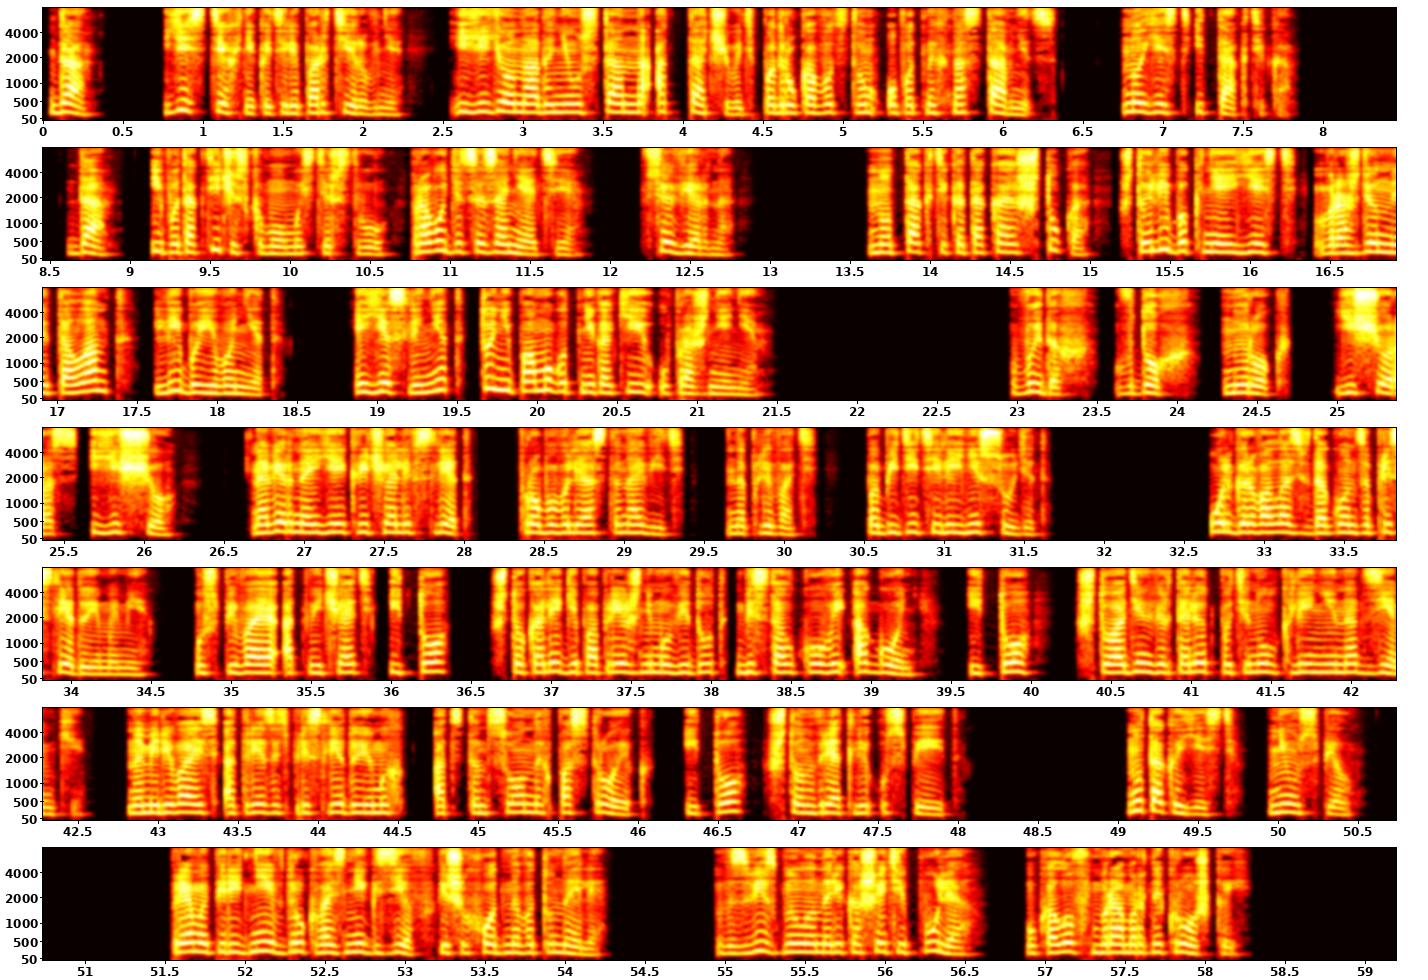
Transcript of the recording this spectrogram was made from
Да, есть техника телепортирования, и ее надо неустанно оттачивать под руководством опытных наставниц. Но есть и тактика. Да, и по тактическому мастерству проводятся занятия. Все верно. Но тактика такая штука, что либо к ней есть врожденный талант, либо его нет. И если нет, то не помогут никакие упражнения. Выдох, вдох, нырок, еще раз и еще. Наверное, ей кричали вслед, пробовали остановить, наплевать. Победителей не судят. Ольга рвалась вдогон за преследуемыми, успевая отмечать и то, что коллеги по-прежнему ведут бестолковый огонь, и то, что один вертолет потянул к линии надземки, намереваясь отрезать преследуемых от станционных построек, и то, что он вряд ли успеет. Ну так и есть, не успел. Прямо перед ней вдруг возник зев пешеходного туннеля. Взвизгнула на рикошете пуля, уколов мраморной крошкой.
